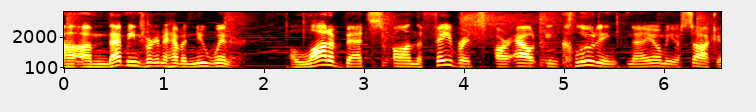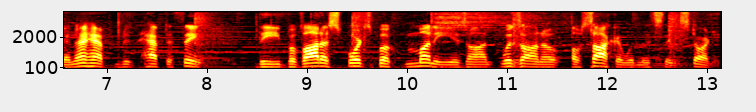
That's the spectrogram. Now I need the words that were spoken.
Um, that means we're going to have a new winner. A lot of bets on the favorites are out, including Naomi Osaka, and I have to have to think the Bovada Sportsbook money is on was on o- Osaka when this thing started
